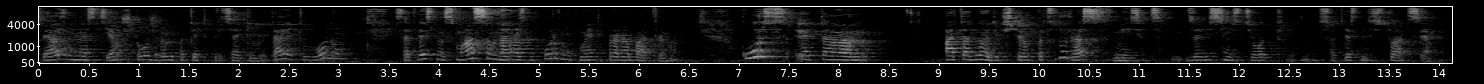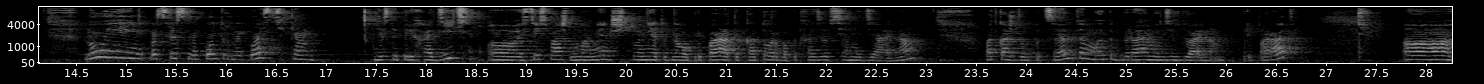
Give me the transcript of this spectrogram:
связана с тем, что жировые пакеты притягивают да, эту воду. Соответственно, с массом на разных уровнях мы это прорабатываем. Курс – это от 1 до 4 процедур раз в месяц, в зависимости от, соответственно, ситуации. Ну и непосредственно контурной пластики, если переходить, э, здесь важный момент, что нет одного препарата, которого подходил всем идеально. Под каждого пациента мы подбираем индивидуально препарат. Э,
